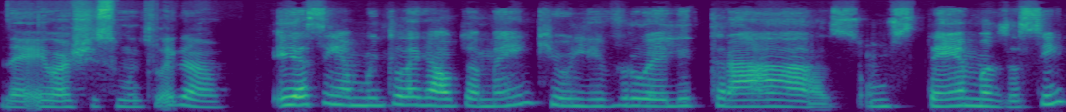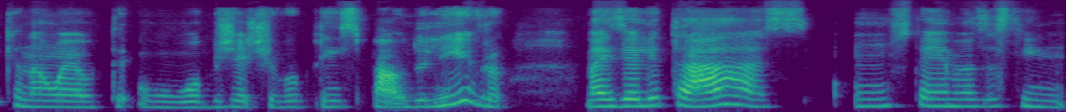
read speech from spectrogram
Né? Eu acho isso muito legal. E assim, é muito legal também que o livro ele traz uns temas assim, que não é o, o objetivo principal do livro, mas ele traz uns temas assim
